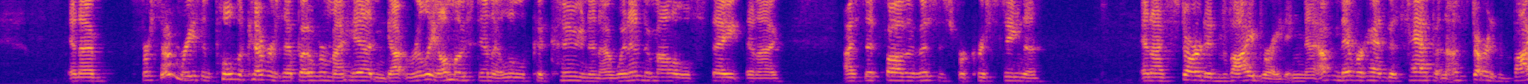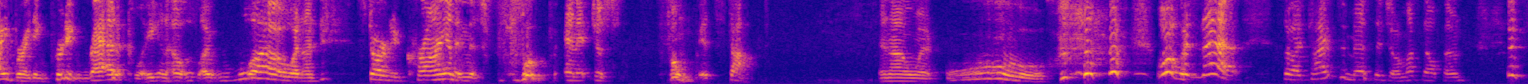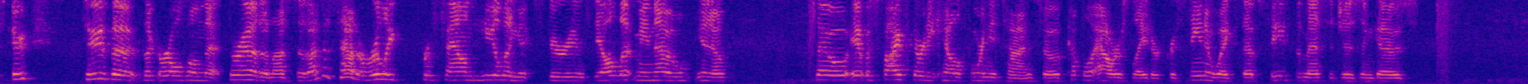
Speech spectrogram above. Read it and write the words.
and I, for some reason, pulled the covers up over my head and got really almost in a little cocoon. And I went into my little state, and I, I said, Father, this is for Christina. And I started vibrating. Now I've never had this happen. I started vibrating pretty radically, and I was like, whoa! And I started crying, and this whoop, and it just, whoop, it stopped and I went, "Oh, what was that?" So I typed a message on my cell phone to to the the girls on that thread, and I said, "I just had a really profound healing experience. Y'all let me know, you know." So it was 5:30 California time. So a couple of hours later, Christina wakes up, sees the messages, and goes,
